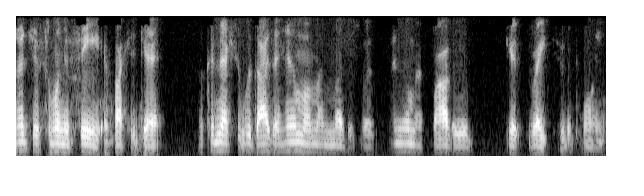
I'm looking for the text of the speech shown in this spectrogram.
I just want to see if I could get a connection with either him or my mother, but I know my father would get right to the point.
